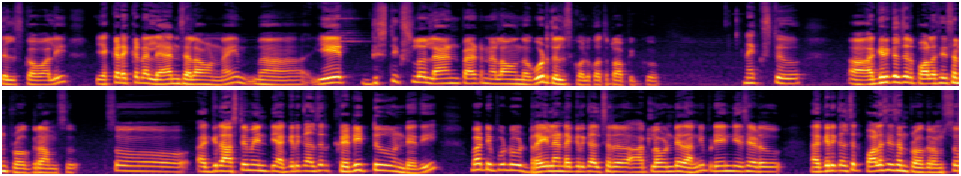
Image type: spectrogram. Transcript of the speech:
తెలుసుకోవాలి. ఎక్కడెక్కడ ల్యాండ్స్ ఎలా ఉన్నాయి? ఏ డిస్ట్రిక్ట్స్లో ల్యాండ్ ప్యాటర్న్ ఎలా ఉందో కూడా తెలుసుకోవాలి కొత్త topic next agriculture policies and programmes so agri last time ఏంటి? అగ్రికల్చర్ క్రెడిట్ ఉండేది. బట్ ఇప్పుడు డ్రై ల్యాండ్ అగ్రికల్చర్ అట్లా ఉండేదాన్ని. ఇప్పుడు ఏం చేశాడు? Agriculture policies and programmes. So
